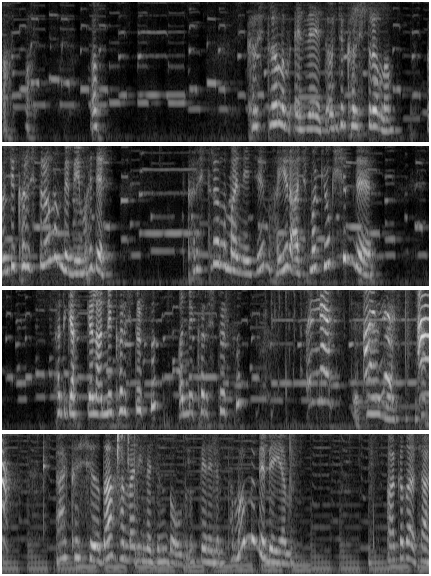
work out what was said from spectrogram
Al, al, al. Karıştıralım. Evet. Önce karıştıralım. Önce karıştıralım bebeğim hadi. Karıştıralım anneciğim. Hayır açmak yok şimdi. Hadi gel. Gel anne karıştırsın. Anne karıştırsın. Efendim. Ver kaşığı da hemen ilacını doldurup verelim. Tamam mı bebeğim? Arkadaşlar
